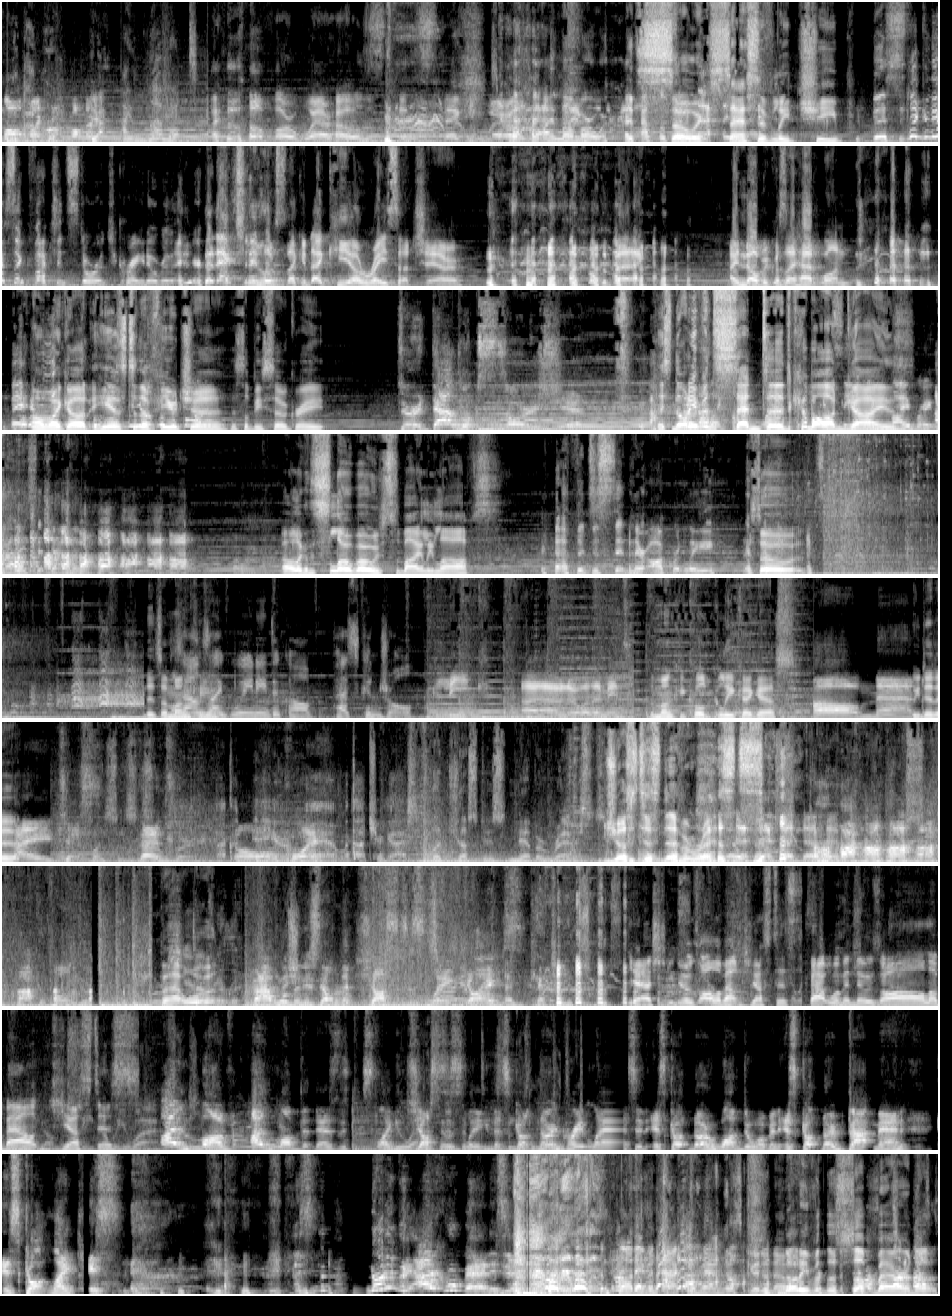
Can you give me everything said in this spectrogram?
Oh my god. Yeah. I love it. I love our warehouse and stacking warehouse. I love our warehouse. It's so excessively cheap. This look at this like fucking storage crate over there. That actually looks like an IKEA racer chair from the back. I know because I had one. Oh my god, here's to the future. This will be so great. Dude, that looks so shit. It's not even Like, centered. Come on, see it, like, guys. vibrate when they sit down. Oh, look at the slow mo smiley laughs. They're just sitting there awkwardly. So there's a monkey. Sounds like we need to call pest control. Gleek. I, I don't know what that means. The monkey called Gleek, I guess. Oh man, We did it. I just that, oh boy. without you guys. But justice never rests. Justice never rests. Batwoman. Batwoman is on the Justice League, guys. yeah, she knows all about justice. Batwoman knows all about justice. I love, I love that there's this like Justice League that's got no Green Lantern, it's got no Wonder Woman, it's got no Batman, it's got like it's, it's not even Aquaman, is it? Not even Aquaman was good enough. Not even the Submariner.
